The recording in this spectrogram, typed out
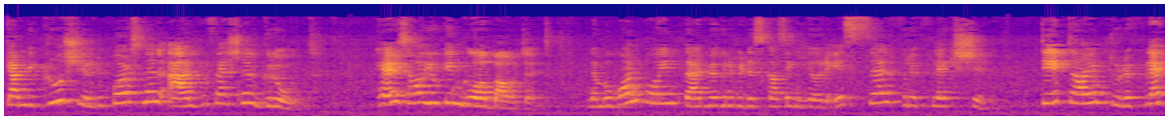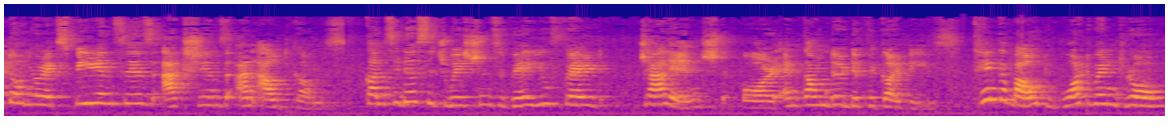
can be crucial to personal and professional growth. Here's how you can go about it. Number one point that we're going to be discussing here is self-reflection. Take time to reflect on your experiences, actions, and outcomes. Consider situations where you felt challenged or encountered difficulties. Think about what went wrong,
